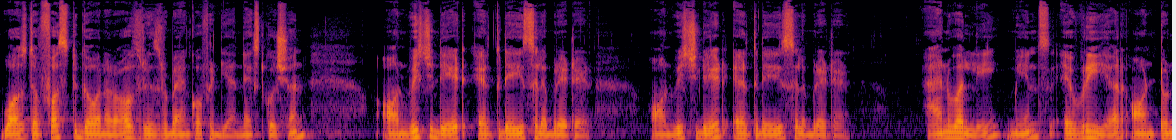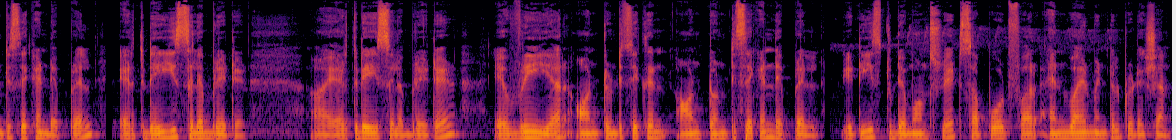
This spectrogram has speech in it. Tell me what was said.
was the first governor of Reserve Bank of India. Next question. On which date Earth Day is celebrated? On which date Earth Day is celebrated? Annually means every year on 22nd April Earth Day is celebrated. Uh, Earth Day is celebrated every year on 22nd on 22nd April. It is to demonstrate support for environmental protection.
